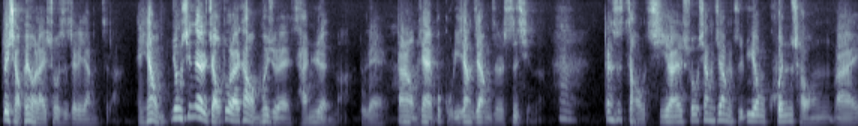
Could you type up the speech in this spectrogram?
对小朋友来说是这个样子啦。你看，我们用现在的角度来看，我们会觉得哎残忍嘛，对不对？当然，我们现在也不鼓励像这样子的事情了。嗯，但是早期来说，像这样子利用昆虫来，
